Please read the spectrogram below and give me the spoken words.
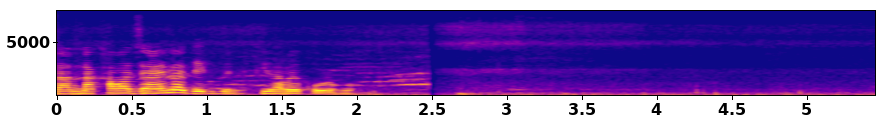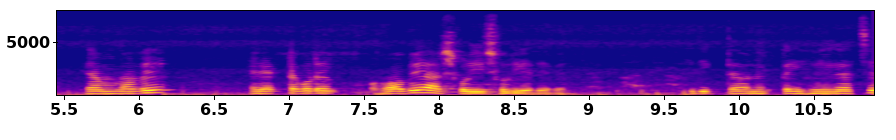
রান্না খাওয়া যায় না, দেখবেন কীভাবে করব। এমনভাবে এক একটা করে হবে আর সরিয়ে সরিয়ে দেবেন এদিকটা অনেকটাই হয়ে গেছে,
